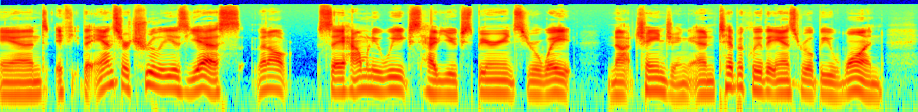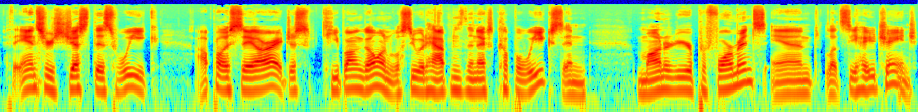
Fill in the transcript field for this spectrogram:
And if the answer truly is yes, then I'll say, how many weeks have you experienced your weight not changing? And typically the answer will be one. If the answer is just this week, I'll probably say, all right, just keep on going. We'll see what happens in the next couple weeks and monitor your performance and let's see how you change.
